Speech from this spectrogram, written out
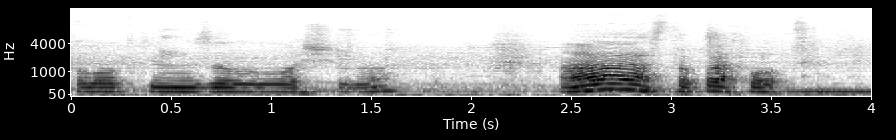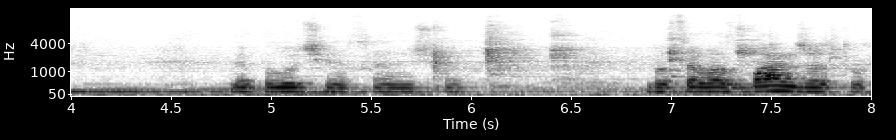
колодки не залило ще, да? А, стопе, хлопці. Не вийде нічого. Бо це у вас банджа тут.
